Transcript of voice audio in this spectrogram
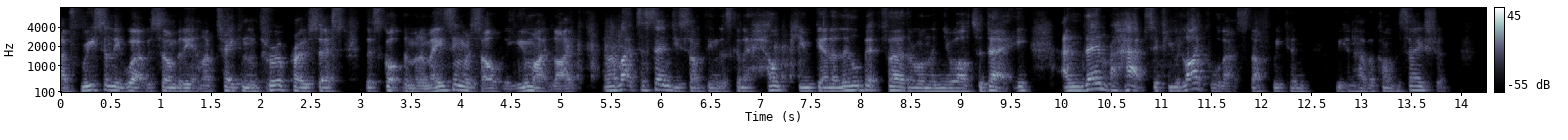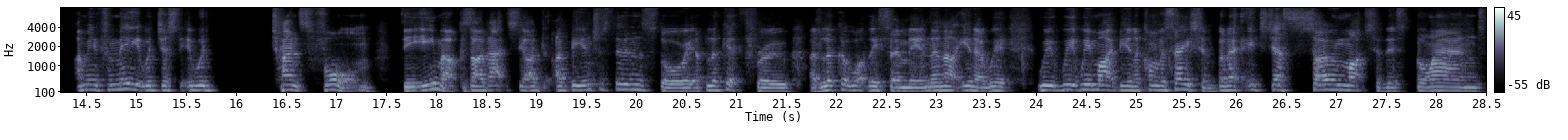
I've recently worked with somebody and I've taken them through a process that's got them an amazing result that you might like. And I'd like to send you something that's going to help you get a little bit further on than you are today. And then perhaps if you like all that stuff, we can we can have a conversation. I mean, for me, it would just it would transform the email because I'd actually I'd, I'd be interested in the story I'd look it through I'd look at what they send me and then I you know we we we, we might be in a conversation but it's just so much of this bland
